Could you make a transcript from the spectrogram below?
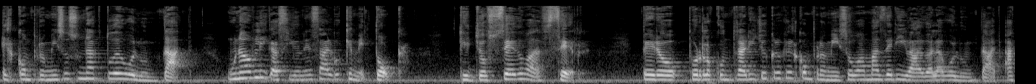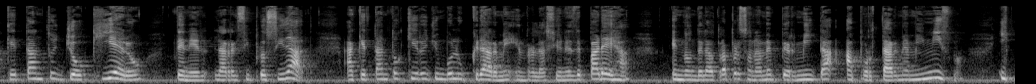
El compromiso es un acto de voluntad. Una obligación es algo que me toca, que yo cedo a hacer. Pero por lo contrario, yo creo que el compromiso va más derivado a la voluntad, a qué tanto yo quiero tener la reciprocidad, a qué tanto quiero yo involucrarme en relaciones de pareja en donde la otra persona me permita aportarme a mí misma y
